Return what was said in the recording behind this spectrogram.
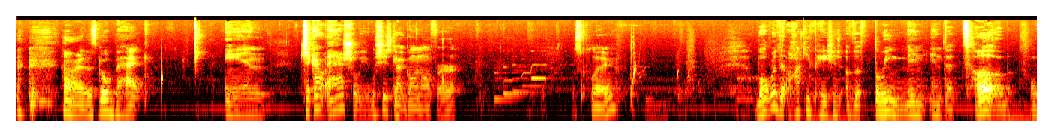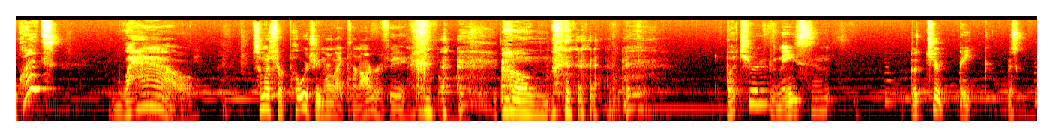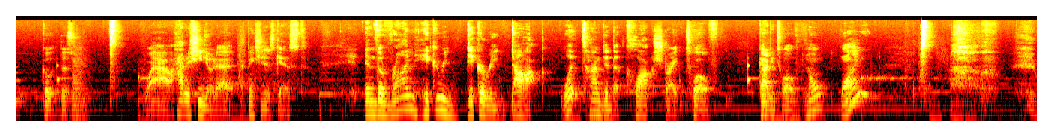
All right, let's go back and check out Ashley. What she's got going on for her. Let's play. What were the occupations of the three men in the tub? What? Wow. So much for poetry, more like pornography. um, Butcher, Mason, Butcher, Bake. Let's go with this one. Wow, how does she know that? I think she just guessed. In the rhyme Hickory Dickory Dock, what time did the clock strike? 12. Gotta be 12. No, 1?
